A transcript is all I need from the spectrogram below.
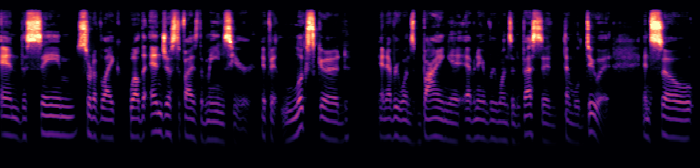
and the same sort of like, well, the end justifies the means here. If it looks good and everyone's buying it and everyone's invested, then we'll do it. And so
